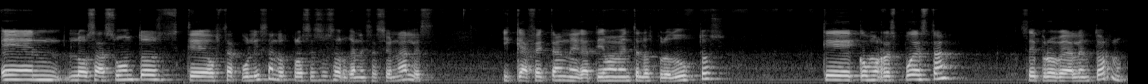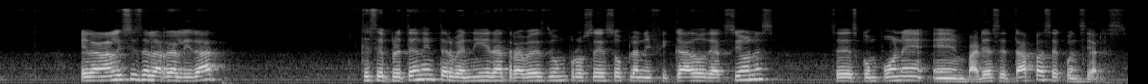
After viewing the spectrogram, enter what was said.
en los asuntos que obstaculizan los procesos organizacionales y que afectan negativamente los productos, que como respuesta se provee al entorno. El análisis de la realidad que se pretende intervenir a través de un proceso planificado de acciones se descompone en varias etapas secuenciales,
